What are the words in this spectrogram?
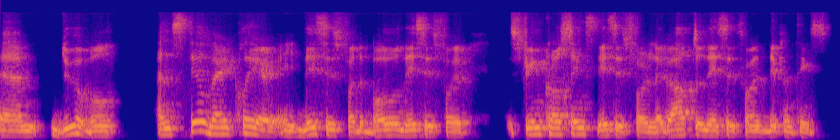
um, doable and still very clear. This is for the bow. This is for string crossings. This is for legato. This is for different things.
